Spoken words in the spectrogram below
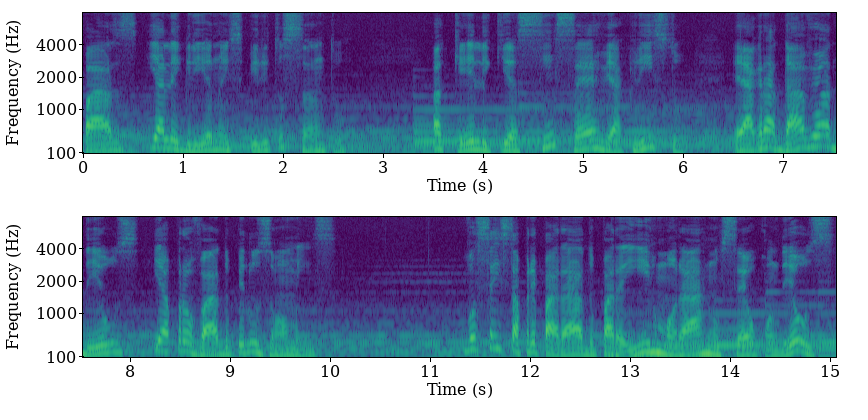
paz e alegria no Espírito Santo. Aquele que assim serve a Cristo é agradável a Deus e aprovado pelos homens. Você está preparado para ir morar no céu com Deus?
